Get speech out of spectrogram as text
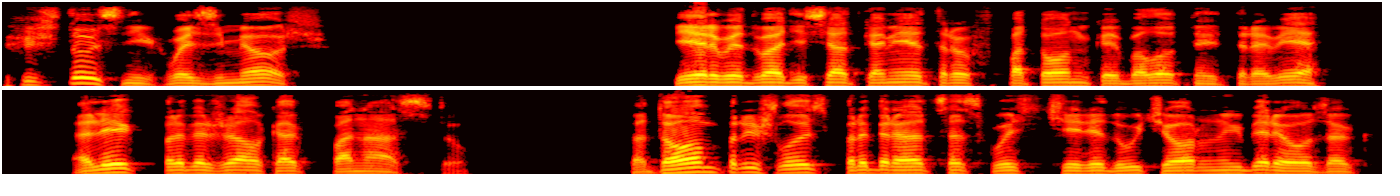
что с них возьмешь? Первые два десятка метров по тонкой болотной траве Олег пробежал как по насту. Потом пришлось пробираться сквозь череду черных березок,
